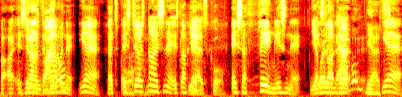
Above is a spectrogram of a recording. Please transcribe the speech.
but I, it's it nice on to vinyl? isn't it? Yeah, That's cool. It's just nice, isn't it? It's like Yeah, a, it's cool. It's a thing, isn't it? Yeah, It's What, like an a, album? Yeah, yeah.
